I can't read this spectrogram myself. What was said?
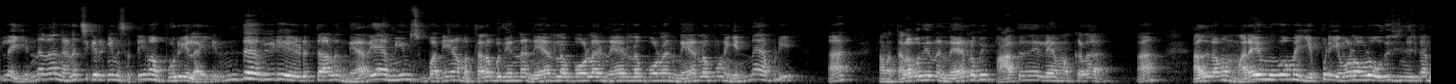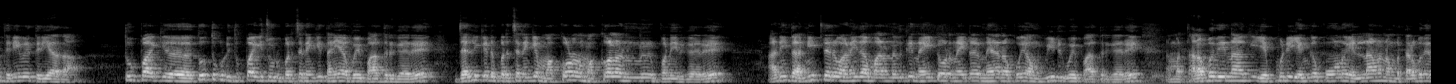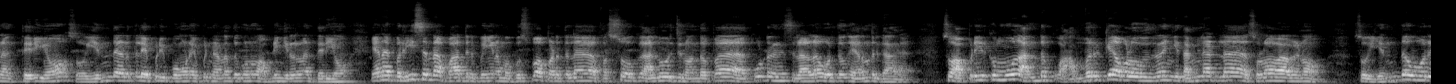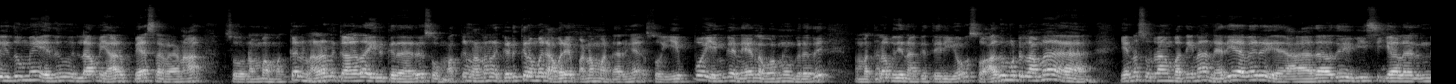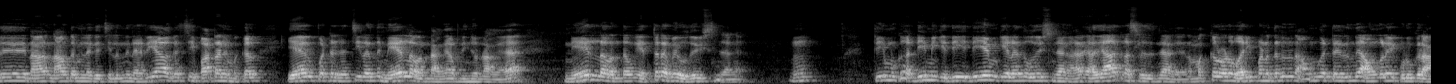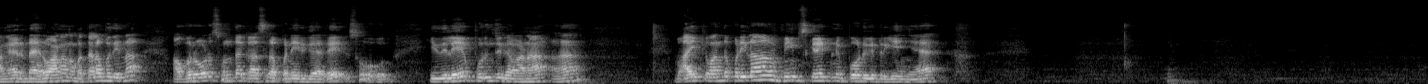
இல்லை என்னதான் நினச்சிக்கிறீங்கன்னு சத்தியமாக புரியல. எந்த வீடியோ எடுத்தாலும் நிறையா மீம்ஸ் பார்த்தீங்கன்னா நம்ம தளபதி என்ன நேரில் போகல நேரில் போகல நேரில் போகணும் என்ன அப்படி? ஆ? நம்ம தளபதி என்ன நேரில் போய் பார்த்ததே இல்லையா மக்களா? ஆ? அது இல்லாமல் மறைமுகமாக எப்படி எவ்வளோ எவ்வளோ உதவி செஞ்சுருக்கான்னு தெரியவே தெரியாதா? துப்பாக்கி தூத்துக்குடி துப்பாக்கி சூடு பிரச்சனைக்கு தனியாக போய் பார்த்துருக்காரு. ஜல்லிக்கட்டு பிரச்சனைக்கு மக்களோட மக்களோட நின்று பண்ணியிருக்காரு அனிதா நீட் தேர்வு அனிதா மரணத்துக்கு ஒரு நைட்டாக நேராக போய் அவங்க வீட்டுக்கு போய் பார்த்துருக்காரு. நம்ம தளபதினாக்கு எப்படி எங்கே போகணும் எல்லாமே நம்ம தளபதி தளபதினாக்கு தெரியும். ஸோ எந்த இடத்துல எப்படி போகணும் எப்படி நடந்துக்கணும் அப்படிங்கிறதெல்லாம் தெரியும். ஏன்னா இப்போ ரீசெண்டாக பார்த்துருப்பீங்க நம்ம புஷ்பா படத்தில் ஃபர்ஸ்ட் ஷோக்கு அல்லு அர்ஜுன் வந்தப்போ கூட்ட நெரிசலால் ஒருத்தவங்க இறந்துருக்காங்க. ஸோ அப்படி இருக்கும்போது அந்த அவருக்கே அவ்வளோ இதுதான் இங்கே தமிழ்நாட்டில் சொல்லவா வேணும். ஸோ எந்த ஒரு இதுவுமே எதுவும் இல்லாமல் யாரும் பேச வேணாம். ஸோ நம்ம மக்கள் நலனுக்காக தான் இருக்கிறாரு. ஸோ மக்கள் நலனை கெடுக்கிற மாதிரி அவரே பண்ண மாட்டாருங்க. ஸோ எப்போ எங்கே நேரில் வரணுங்கிறது நம்ம தளபதி எனக்கு தெரியும். ஸோ அது மட்டும் இல்லாமல் என்ன சொல்கிறாங்க பார்த்தீங்கன்னா நிறைய பேர் அதாவது விசிகால இருந்து நான் நாம் தமிழர் கட்சியிலேருந்து நிறையா கட்சி பாட்டாளி மக்கள் ஏகப்பட்ட கட்சியிலேருந்து நேரில் வந்தாங்க அப்படின்னு சொன்னாங்க நேரில் வந்தவங்க எத்தனை பேர் உதவி செஞ்சாங்க? ம்? திமுக டிமிக்கு டி டிஎம்கேலேருந்து உதவி செஞ்சாங்க. அது யார் காசில் செஞ்சாங்க? மக்களோட வரி பணத்துலேருந்து அவங்ககிட்ட இருந்து அவங்களே கொடுக்குறாங்க ரெண்டாயிரம் ரூபா. ஆனால் நம்ம தளபதினா அவரோட சொந்த காசில் பண்ணியிருக்காரு. ஸோ இதுலேயே புரிஞ்சுக்க வேணாம். ஆ? வாய்க்கு வந்தபடிலாம் மீம்ஸ் கிரியேட் பண்ணி போட்டுக்கிட்டு இருக்கீங்க.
